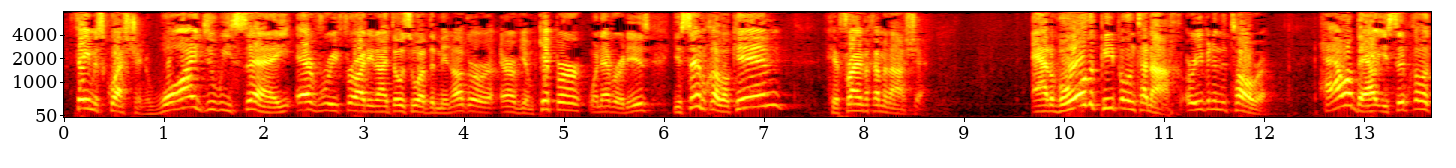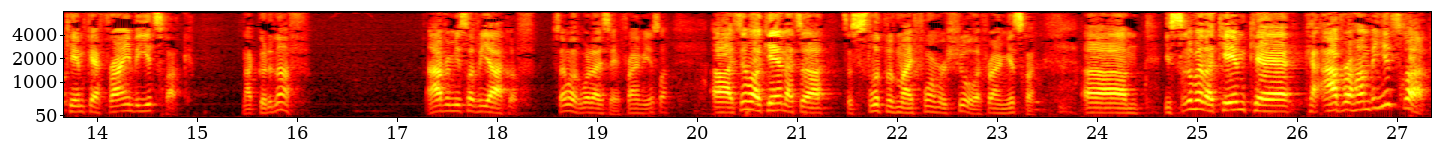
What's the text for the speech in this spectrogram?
Famous question. Why do we say every Friday night, those who have the minhag or Erev Yom Kippur, whenever it is, Yisim Chalokim, Kefraim Menashe. Out of all the people in Tanakh, or even in the Torah, how about Yisim Chalokim, Kefraim v'Yitzchak? Not good enough. Avram Yitzchak v'Yakov. Similar, what did I say? Ephraim Yitzchak? Uh, Yisrael Hakim, that's a, it's a slip of my former shul, Ephraim Yitzchak. Um, Yisrael Hakim ke, Avraham Yitzchak.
